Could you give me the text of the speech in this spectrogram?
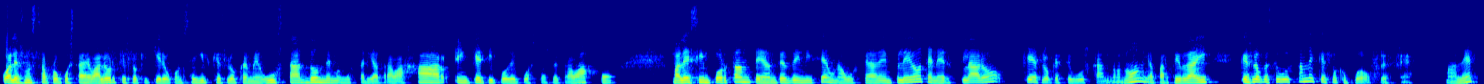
¿Cuál es nuestra propuesta de valor? ¿Qué es lo que quiero conseguir? ¿Qué es lo que me gusta? ¿Dónde me gustaría trabajar? ¿En qué tipo de puestos de trabajo? ¿Vale? Es importante antes de iniciar una búsqueda de empleo tener claro qué es lo que estoy buscando ¿no? y a partir de ahí qué es lo que estoy buscando y qué es lo que puedo ofrecer. ¿Vale?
